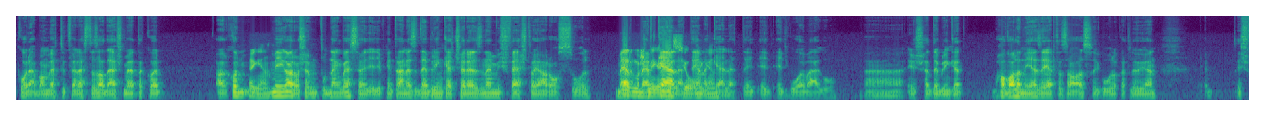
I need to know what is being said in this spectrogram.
korábban vettük fel ezt az adást, mert akkor, akkor Igen. még arról sem tudnánk beszélni, hogy egyébként talán ez a Debrinket ez nem is fest olyan rosszul. Mert, mert kellett, jó, tényleg igen. kellett egy, egy, egy gólvágó. És hát Debrinket, ha valami ezért az az, hogy gólokat lőjön, és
